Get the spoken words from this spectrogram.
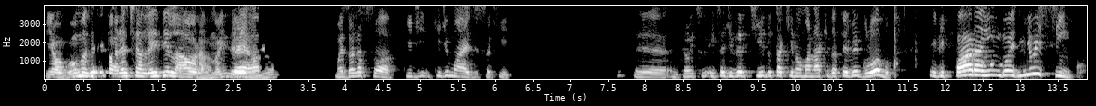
Em algumas ele parece a Lady Laura, a mãe dele. É, né? Mas olha só, que, que demais isso aqui. É, então isso, isso é divertido, está aqui no Almanac da TV Globo. Ele para em 2005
